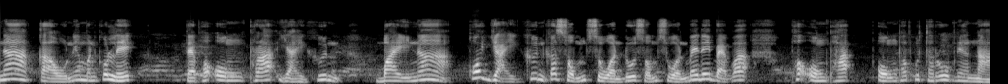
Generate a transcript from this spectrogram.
หน้าเก่าเนี่ยมันก็เล็ก แต่พอองค์พระใหญ่ขึ้น ใบหน้าก็ใหญ่ขึ้นก็สมส่วนดูสมส่วนไม่ได้แบบว่า พระองค์พระ องค์พระพุทธรูปเนี่ยหนา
